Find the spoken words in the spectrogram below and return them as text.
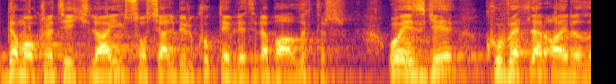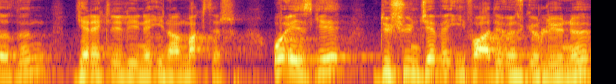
demokratik, layık, sosyal bir hukuk devletine bağlılıktır. O ezgi kuvvetler ayrılığının gerekliliğine inanmaktır. O ezgi düşünce ve ifade özgürlüğünü,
